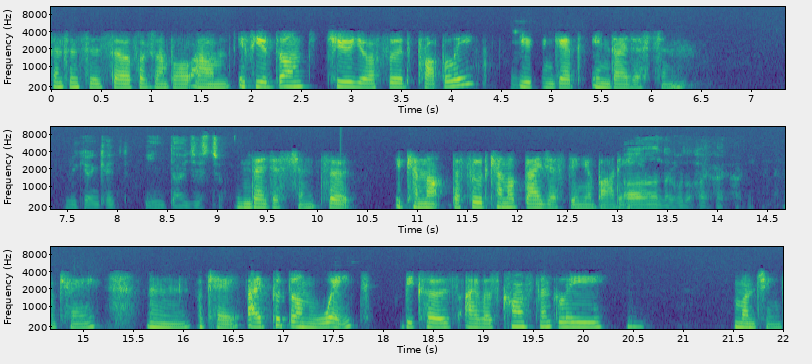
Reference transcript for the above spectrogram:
sentences. So, for example, um, if you don't chew your food properly, you can get indigestion. You can get indigestion. Indigestion. So, you cannot. The food cannot digest in your body. ああ、なるほど。はいはいはい。 Okay. Mm, okay. I put on weight because I was constantly munching.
